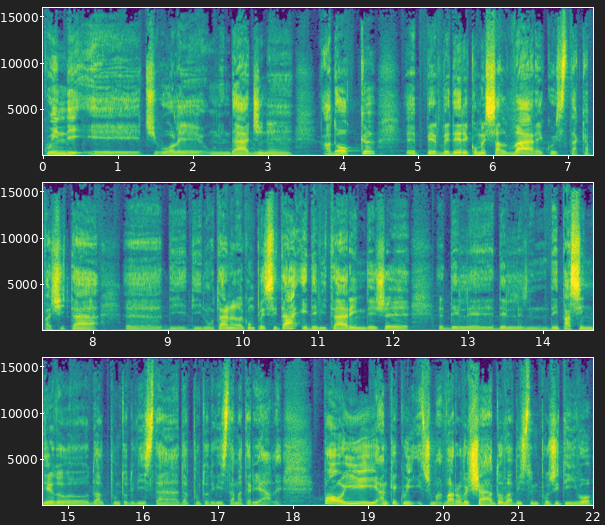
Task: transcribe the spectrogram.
Quindi eh, ci vuole un'indagine ad hoc eh, per vedere come salvare questa capacità eh, di, di, nuotare nella complessità ed evitare invece eh, delle, delle, dei passi indietro dal punto, vista, dal punto di vista materiale. Poi anche qui insomma, va rovesciato, va visto in positivo,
